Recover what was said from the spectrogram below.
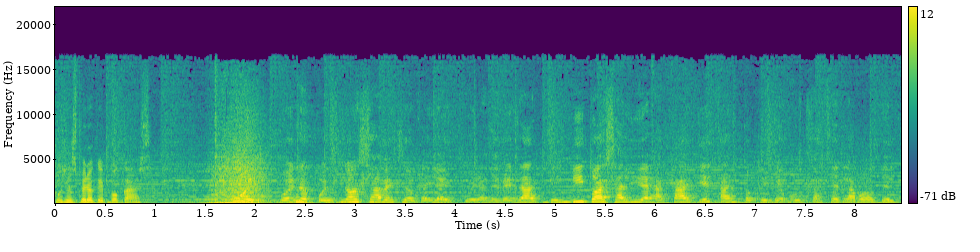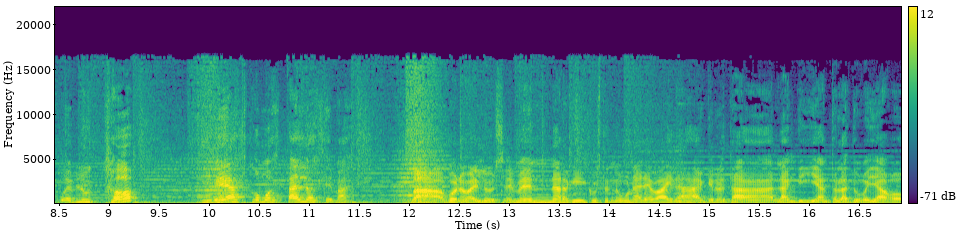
Pues espero que pocas. Uy, bueno, pues no sabes lo que hay ahí fuera. De verdad, te invito a salir a la calle, tanto que te gusta ser la voz del pueblucho, y veas cómo están los demás. Ba, bueno, Mariluz, hemen argi ikusten duguna ere bai da, gero eta langile antolatu gehiago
